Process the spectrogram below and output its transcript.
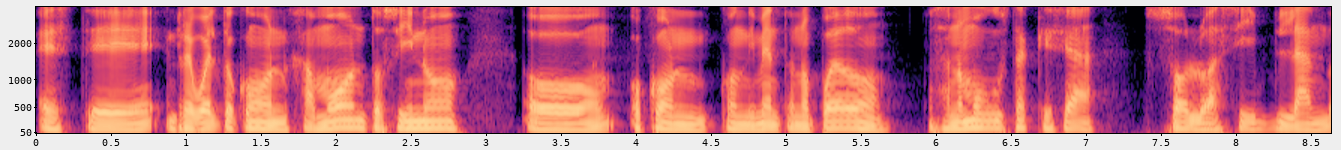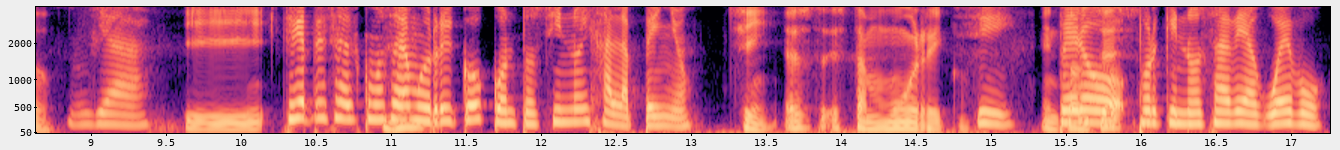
este revuelto con jamón, tocino o, o con condimento. No puedo, o sea, no me gusta que sea solo así blando. Ya. Y Fíjate, ¿sabes cómo sabe muy rico? Con tocino y jalapeño. sí, eso está muy rico. Sí, Entonces- pero porque no sabe a huevo,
